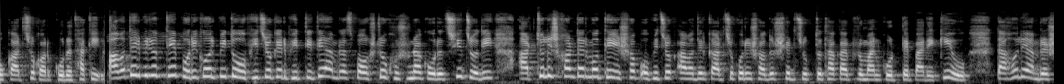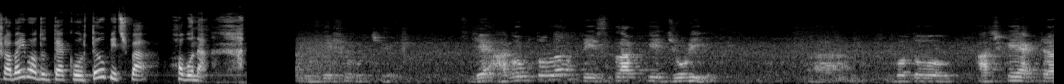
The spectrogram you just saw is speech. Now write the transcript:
ও কার্যকর করে থাকি। আমাদের বিরুদ্ধে পরিকল্পিত অভিযোগের ভিত্তিতে আমরা স্পষ্ট ঘোষণা করেছি, যদি আটচল্লিশ ঘণ্টার মধ্যে এসব অভিযোগ আমাদের কার্যকরী সদস্যের যুক্ত থাকার প্রমাণ করতে পারে কেউ, তাহলে আমরা সবাই পদত্যাগ করতেও পিছপা হব না। যে আগরতলা প্রেস ক্লাবকে জড়িয়ে গত আজকে একটা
